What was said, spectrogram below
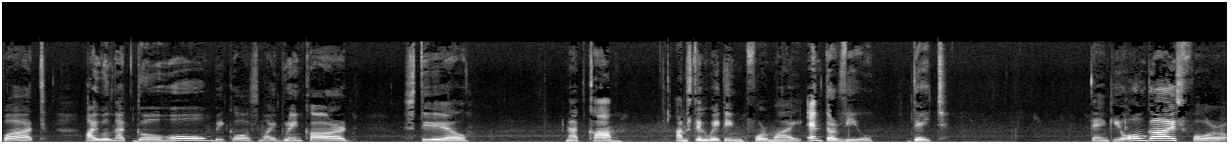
but I will not go home because my green card still not come. I'm still waiting for my interview date. Thank you all guys for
